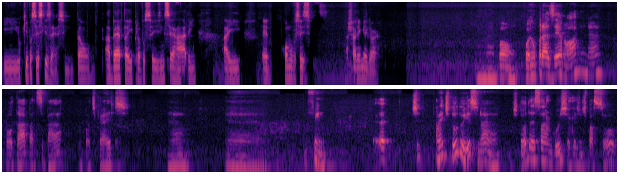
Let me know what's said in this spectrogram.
e o que vocês quisessem. Então, aberto aí para vocês encerrarem aí é, como vocês acharem melhor. É, bom, foi um prazer enorme, né? Voltar a participar do podcast. Né? É, enfim, é, além de tudo isso, né? De toda essa angústia que a gente passou,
